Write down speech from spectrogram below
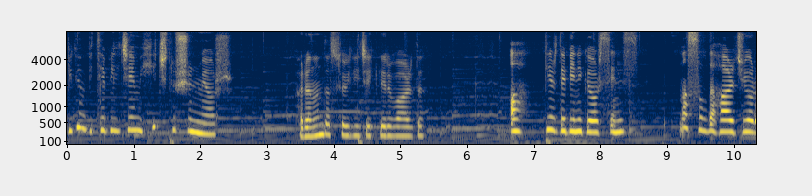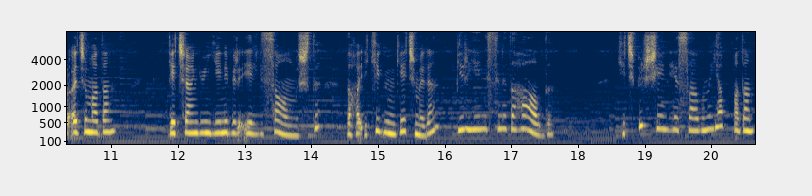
Bir gün bitebileceğimi hiç düşünmüyor. Paranın da söyleyecekleri vardı. Ah bir de beni görseniz. Nasıl da harcıyor acımadan. Geçen gün yeni bir elbise almıştı. Daha iki gün geçmeden bir yenisini daha aldı. Hiçbir şeyin hesabını yapmadan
